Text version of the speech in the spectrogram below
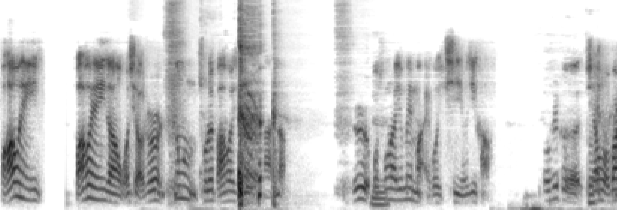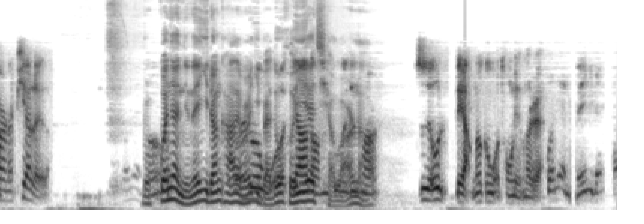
八块钱一八块钱一张，我小时候弄出来八块钱挺难的，就是我从来就没买过新游戏卡，都是搁小伙伴那骗来的。不，关键你那一张卡里边一百多合一也且玩呢。，只有两个跟我同龄的人。关键你那一张卡，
